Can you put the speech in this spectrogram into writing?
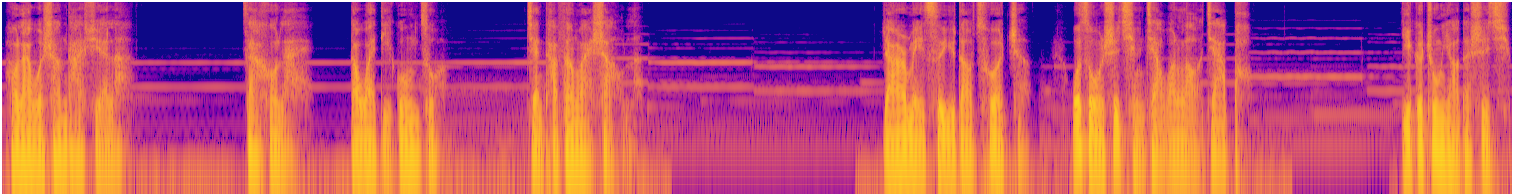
后来我上大学了，再后来到外地工作，见他分外少了。然而每次遇到挫折，我总是请假往老家跑。一个重要的事情，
